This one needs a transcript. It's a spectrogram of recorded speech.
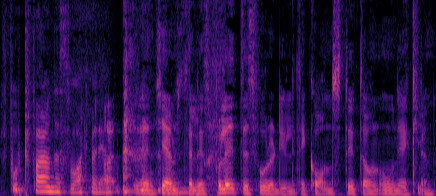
Fortfarande svårt med det. rent jämställdhetspolitiskt vore det lite konstigt onekligen.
